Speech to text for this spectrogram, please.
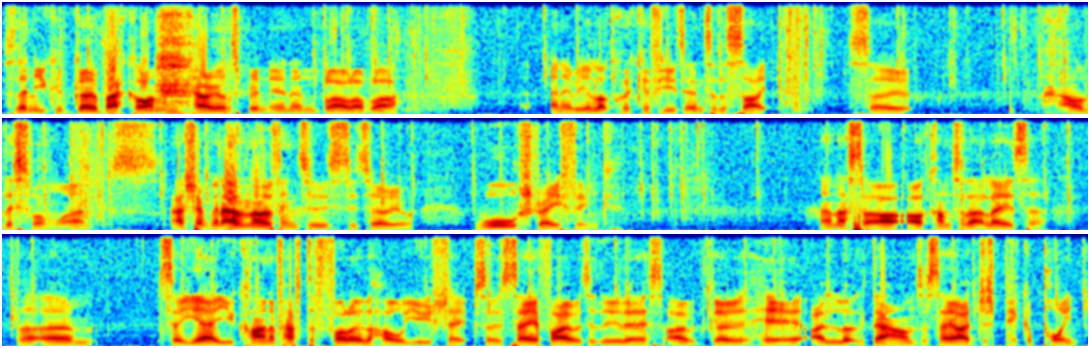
So then you could go back on and carry on sprinting and blah blah blah. And it'd be a lot quicker for you to enter the site. So, how this one works. Actually, I'm going to add another thing to this tutorial wall strafing. And that's I'll, I'll come to that later. But, um, so yeah, you kind of have to follow the whole U shape. So say if I were to do this, I would go here, I look down, so say I'd just pick a point.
